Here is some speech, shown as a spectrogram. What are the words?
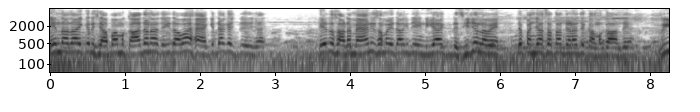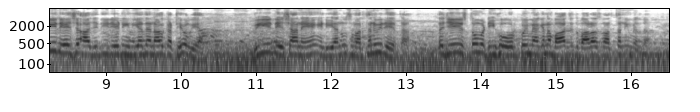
ਇਹਨਾਂ ਦਾ ਇੱਕ ਵਾਰੀ ਸਿਆਪਾ ਮੁਕਾ ਦੇਣਾ ਚਾਹੀਦਾ ਵਾ, ਹੈ ਕਿੱਦਾਂ ਕਿ ਦੇਸ਼ ਹੈ? ਇਹ ਤਾਂ ਸਾਡਾ, ਮੈਂ ਨਹੀਂ ਸਮਝਦਾ ਕਿ ਜੇ ਇੰਡੀਆ ਇੱਕ ਡਿਸੀਜਨ ਲਵੇ ਤੇ ਪੰਜਾਂ ਸੱਤਾਂ ਦਿਨਾਂ 'ਚ ਕੰਮ ਕਾਂਦੇ ਆ। 20 ਦੇਸ਼ ਅੱਜ ਦੀ ਡੇਟ ਇੰਡੀਆ ਦੇ ਨਾਲ ਇਕੱਠੇ ਹੋ ਗਿਆ 20 ਦੇਸ਼ਾਂ ਨੇ ਇੰਡੀਆ ਨੂੰ ਸਮਰਥਨ ਵੀ ਦੇ ਦਿੱਤਾ। ਤੇ ਜੇ ਇਸ ਤੋਂ ਵੱਡੀ ਹੋਰ ਕੋਈ, ਮੈਂ ਕਹਿੰਦਾ ਬਾਅਦ 'ਚ ਦੁਬਾਰਾ ਸਮਰਥਨ ਨਹੀਂ ਮਿਲਦਾ।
